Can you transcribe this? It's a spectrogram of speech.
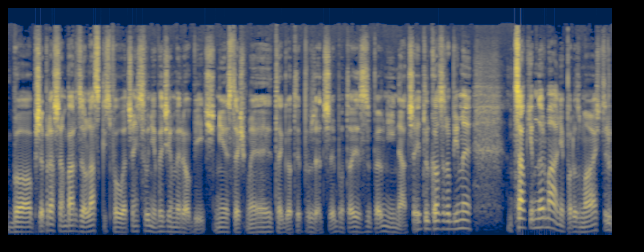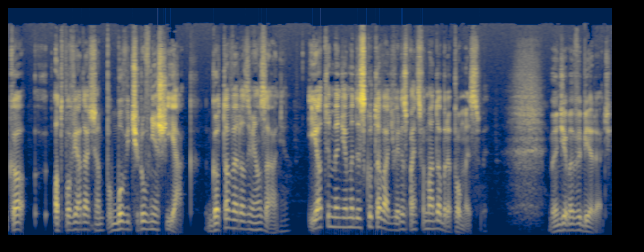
bo przepraszam bardzo, laski społeczeństwu nie będziemy robić, nie jesteśmy tego typu rzeczy, bo to jest zupełnie inaczej, tylko zrobimy całkiem normalnie porozmawiać, tylko odpowiadać, mówić również jak. Gotowe rozwiązania. I o tym będziemy dyskutować. Wiele z Państwa ma dobre pomysły. Będziemy wybierać.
